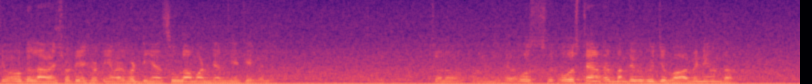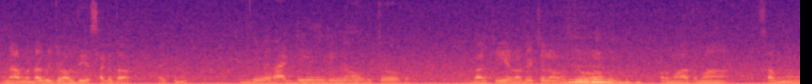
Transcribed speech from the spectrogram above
ਤੇ ਉਹ ਗੱਲਾਂ ਫਿਰ ਛੋਟੀਆਂ ਛੋਟੀਆਂ ਫਿਰ ਵੱਡੀਆਂ ਸੂਲਾਂ ਬਣ ਜਾਂਦੀਆਂ ਕਿਸੇ ਵੇਲੇ। ਚਲੋ ਕੋਈ ਨਹੀਂ ਫਿਰ ਉਸ ਉਸ ਟਾਈਮ ਫਿਰ ਬੰਦੇ ਕੋਲ ਕੋਈ ਜਵਾਬ ਹੀ ਨਹੀਂ ਹੁੰਦਾ। ਨਾ ਬੰਦਾ ਕੋਈ ਜਵਾਬ ਦੇ ਸਕਦਾ ਹੈ ਕਿ ਨਹੀਂ? ਜਿਵੇਂ ਸਾਡੀ ਹੁੰਦੀ ਨੋਕ ਚੋਕ ਬਾਕੀ ਇਹ ਵਾ ਕਿ ਚਲੋ ਜੋ ਪਰਮਾਤਮਾ ਸਭ ਨੂੰ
